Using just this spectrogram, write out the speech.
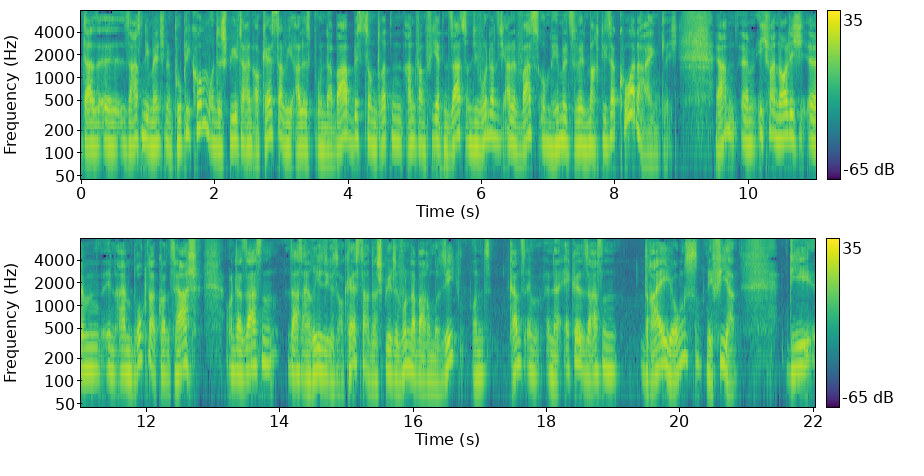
da äh, saßen die Menschen im Publikum und es spielte ein Orchester, wie alles wunderbar, bis zum dritten, Anfang vierten Satz und die wundern sich alle, was um Himmels Willen macht dieser Chor da eigentlich? Ja, ähm, ich war neulich ähm, in einem Bruckner-Konzert und da saßen, saß ein riesiges Orchester und das spielte wunderbare Musik und ganz im, in der Ecke saßen drei Jungs, nee, vier, die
